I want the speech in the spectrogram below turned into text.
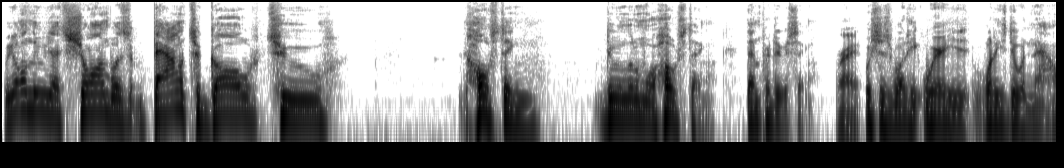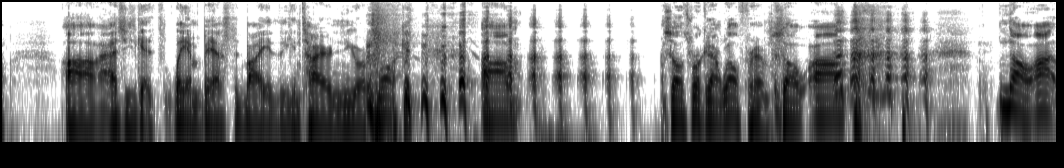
we all knew that Sean was bound to go to hosting, doing a little more hosting than producing. Right. Which is what he where he what he's doing now. Uh, as he gets lambasted by the entire New York market. um, so it's working out well for him. So, um, no, uh,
